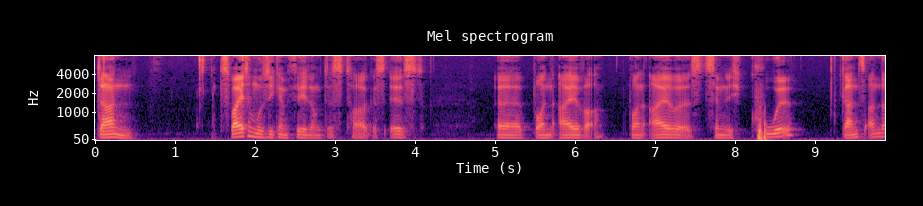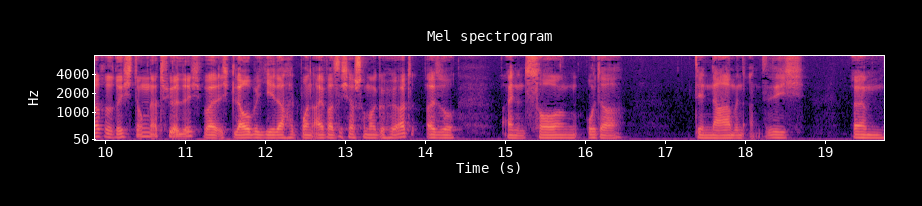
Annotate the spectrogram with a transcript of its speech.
dann, zweite Musikempfehlung des Tages ist äh, Bon Iver. Bon Iver ist ziemlich cool. Ganz andere Richtung natürlich, weil ich glaube, jeder hat Bon Iver sicher schon mal gehört. Also einen Song oder den Namen an sich. Ähm,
